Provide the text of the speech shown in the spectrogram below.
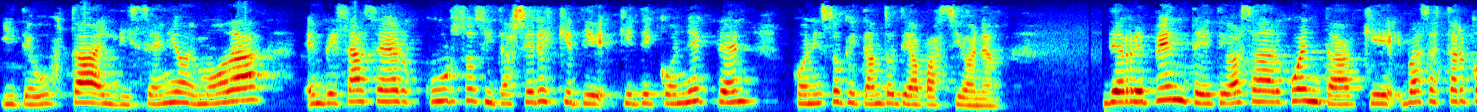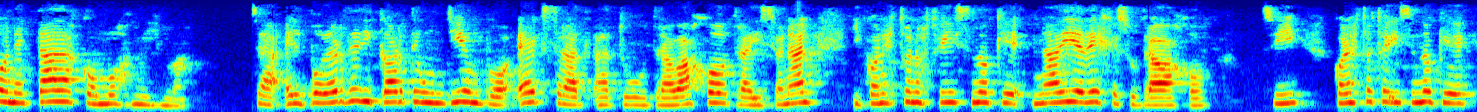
y te gusta el diseño de moda, empezá a hacer cursos y talleres que te, que te conecten con eso que tanto te apasiona. De repente te vas a dar cuenta que vas a estar conectada con vos misma. O sea, el poder dedicarte un tiempo extra a tu trabajo tradicional, y con esto no estoy diciendo que nadie deje su trabajo, ¿sí? Con esto estoy diciendo que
